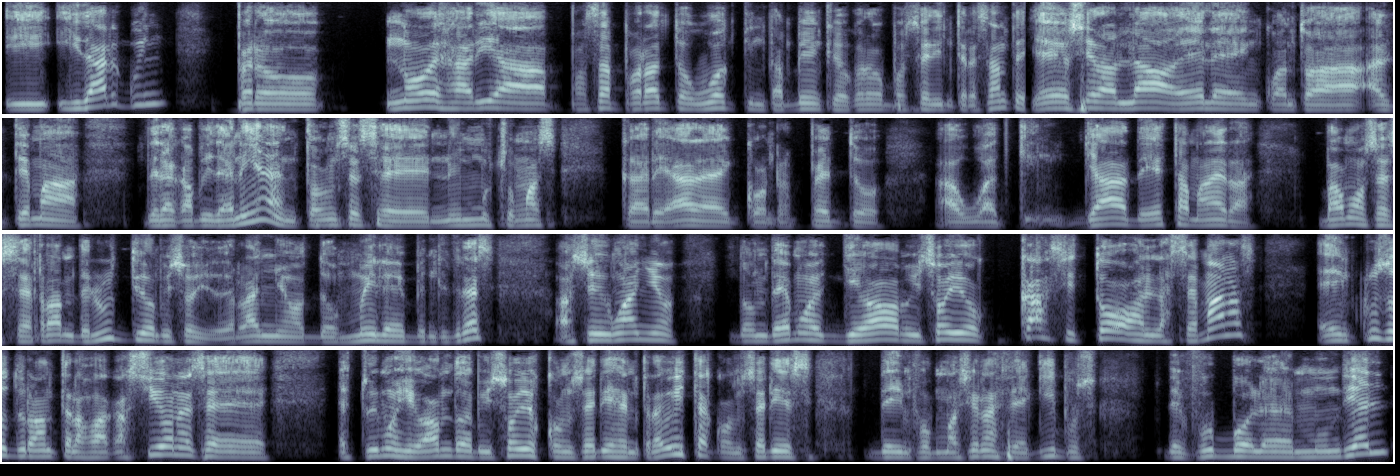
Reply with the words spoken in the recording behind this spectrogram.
y, Darwin, pero no dejaría pasar por alto Walking también, que yo creo que puede ser interesante. Ya yo sí he hablado de él en cuanto al tema de la capitanía, entonces eh, no hay mucho más que agregar con respecto a Watkins. Ya de esta manera vamos a cerrar el último episodio del año 2023. Ha sido un año donde hemos llevado episodios casi todas las semanas e incluso durante las vacaciones eh, estuvimos llevando episodios con series de entrevistas, con series de informaciones de equipos de fútbol eh, mundial.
